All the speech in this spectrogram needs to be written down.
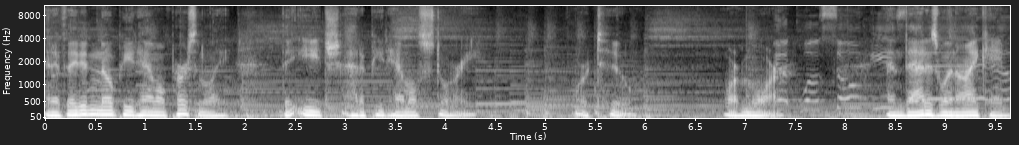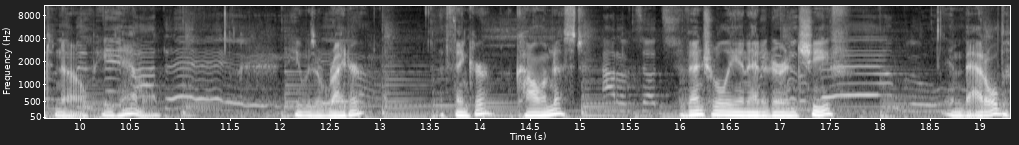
And if they didn't know Pete Hamill personally, they each had a Pete Hamill story, or two, or more. And that is when I came to know Pete Hamill. He was a writer, a thinker, a columnist, eventually an editor in chief, embattled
